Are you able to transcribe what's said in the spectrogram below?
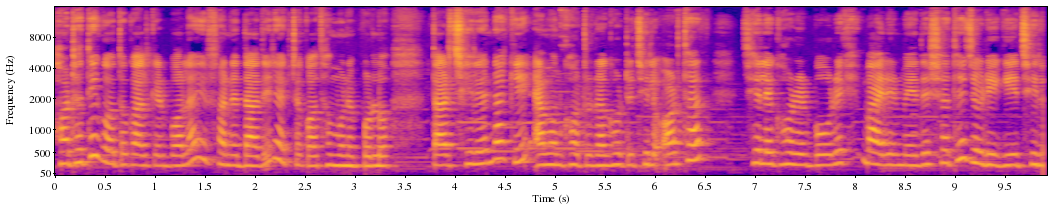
হঠাৎই গতকালকের বলা ইরফানের দাদির একটা কথা মনে পড়ল। তার ছেলের নাকি এমন ঘটনা ঘটেছিল। অর্থাৎ ছেলে ঘরের বউ রেখে বাইরের মেয়েদের সাথে জড়িয়ে গিয়েছিল।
